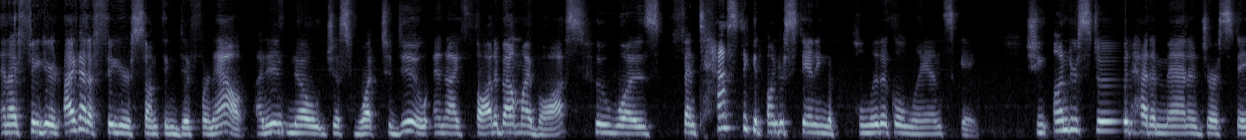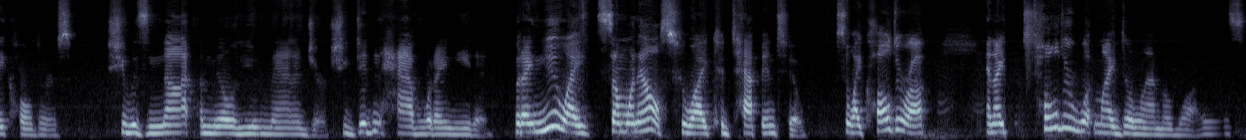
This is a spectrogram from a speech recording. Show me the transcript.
And I figured I got to figure something different out. I didn't know just what to do. And I thought about my boss, who was fantastic at understanding the political landscape. She understood how to manage our stakeholders she was not a milieu manager. She didn't have what I needed. but I knew I someone else who I could tap into. So I called her up and I told her what my dilemma was.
